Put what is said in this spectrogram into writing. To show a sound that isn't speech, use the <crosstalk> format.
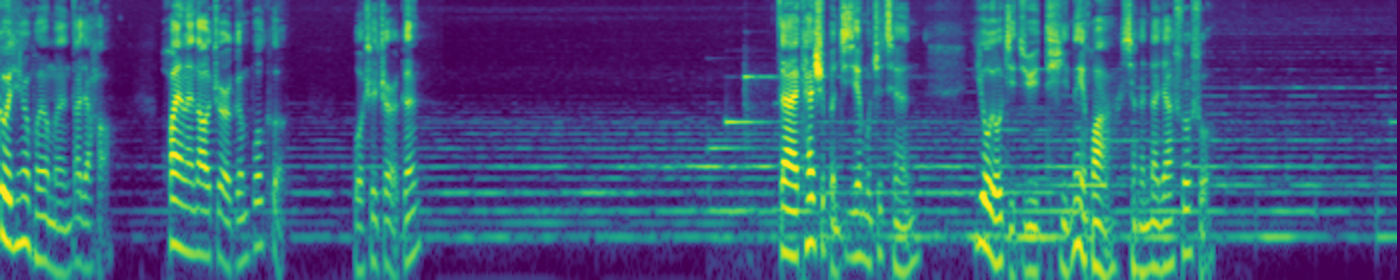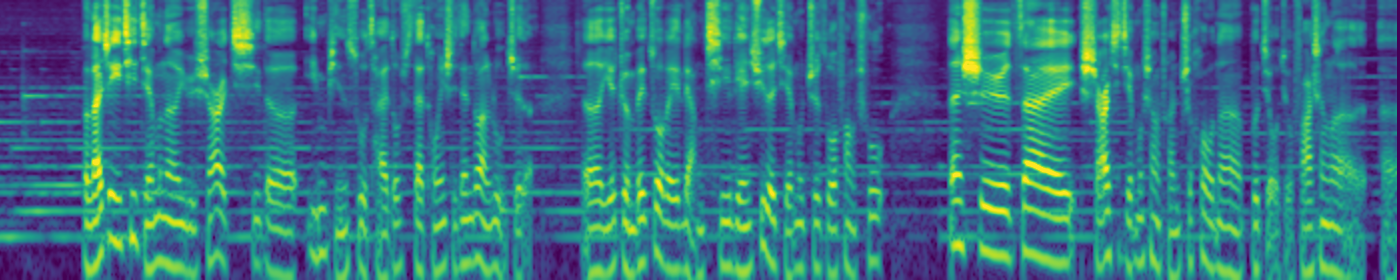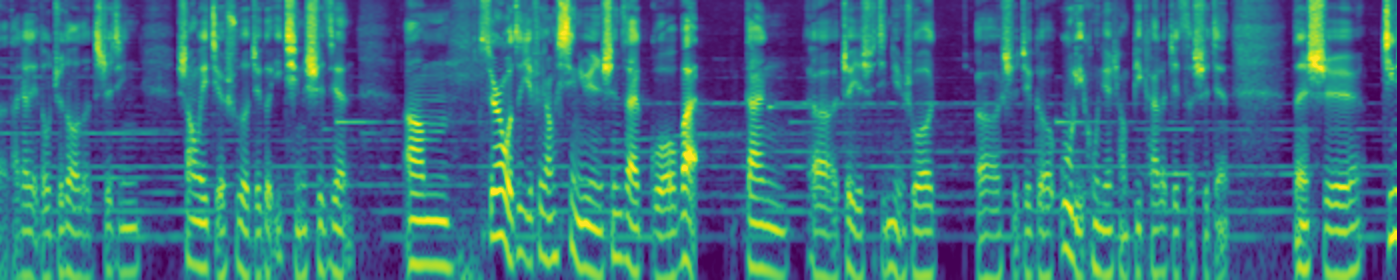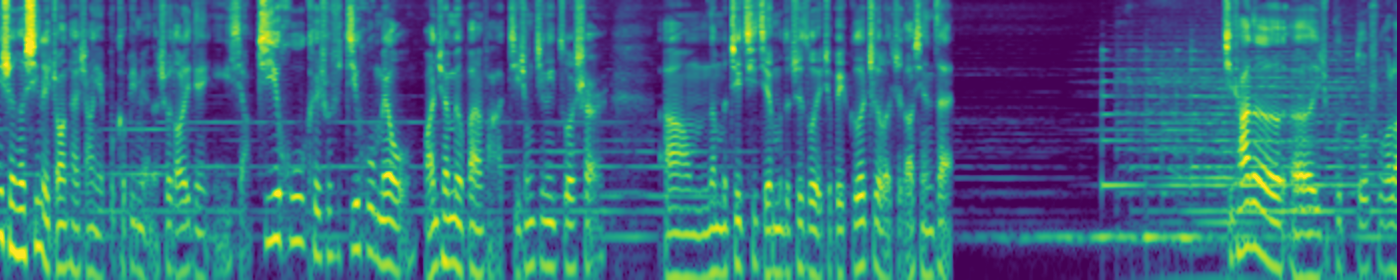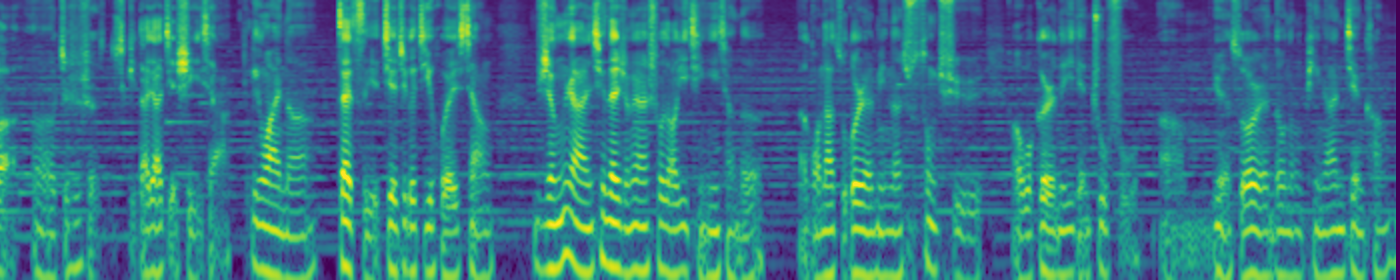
各位听众朋友们，大家好，欢迎来到折耳根播客，我是折耳根。在开始本期节目之前，又有几句题内话想跟大家说说。本来这一期节目呢，与十二期的音频素材都是在同一时间段录制的，呃，也准备作为两期连续的节目制作放出。但是在十二期节目上传之后呢，不久就发生了呃，大家也都知道的，至今尚未结束的这个疫情事件。嗯，虽然我自己非常幸运身在国外，但呃，这也是仅仅说，呃，是这个物理空间上避开了这次事件，但是精神和心理状态上也不可避免的受到了一点影响，几乎可以说是几乎没有完全没有办法集中精力做事儿。嗯，那么这期节目的制作也就被搁置了，直到现在。其他的呃就不多说了，呃，只是是给大家解释一下。另外呢，在此也借这个机会，向仍然现在仍然受到疫情影响的呃广大祖国人民呢，送去呃我个人的一点祝福啊，愿所有人都能平安健康。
